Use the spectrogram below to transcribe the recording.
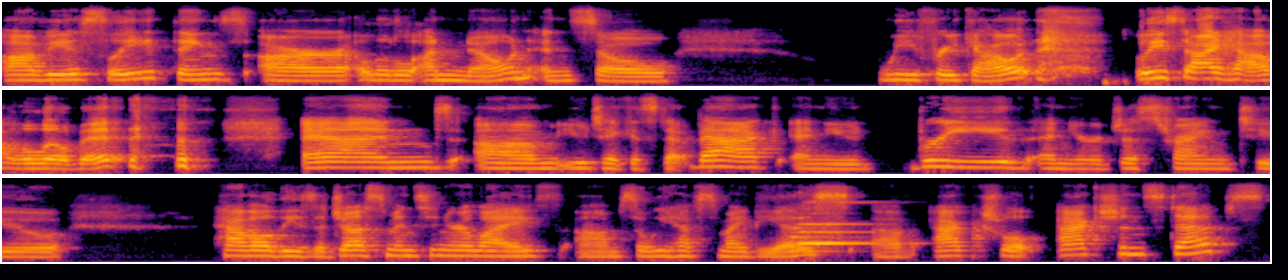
obviously things are a little unknown and so we freak out. At least I have a little bit. and um, you take a step back and you breathe and you're just trying to have all these adjustments in your life. Um, so we have some ideas of actual action steps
